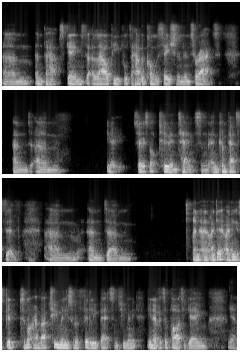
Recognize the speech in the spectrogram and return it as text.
Um, and perhaps games that allow people to have a conversation and interact and um, you know so it's not too intense and, and competitive um, and um, and and I don't. I think it's good to not have that too many sort of fiddly bits and too many. You know, if it's a party game. Yeah.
